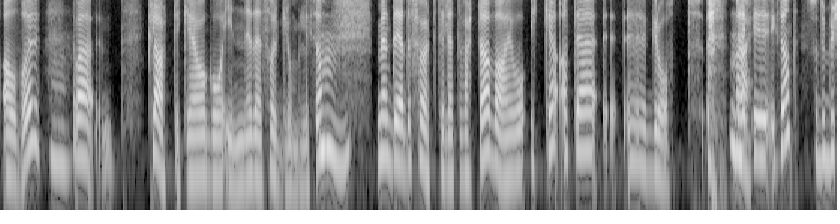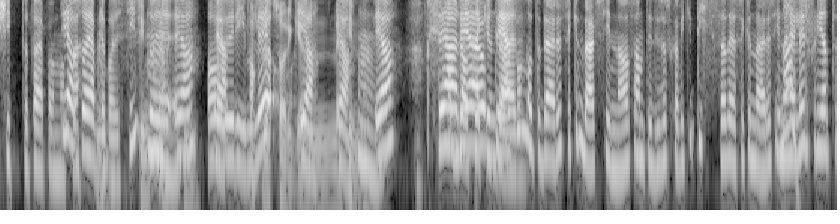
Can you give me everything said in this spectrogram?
alvor. Mm. Jeg var, klarte ikke å gå inn i det sorgrommet, liksom. Mm. Men det det førte til etter hvert da, var jo ikke at jeg eh, gråt. Nei. Eh, ikke sant? Så du beskyttet deg på en måte. Ja, så jeg ble bare sint, Sint, og, ja. ja, og Ja. urimelig. Taklet sorgen ja, med ja. sinne. Mm. Ja. Det er det, da det er på en måte det er et sekundært sinne, og samtidig så skal vi ikke disse det sekundære sinnet heller. fordi at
